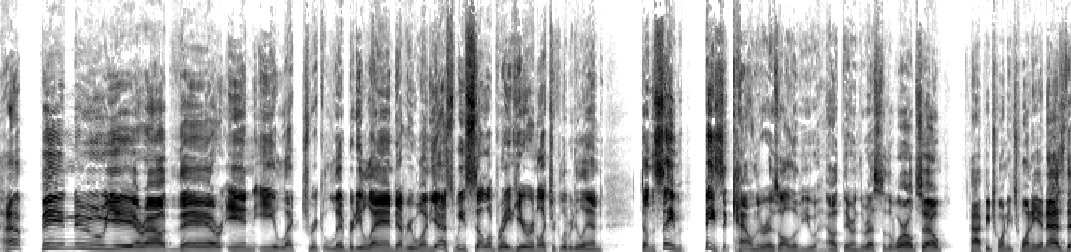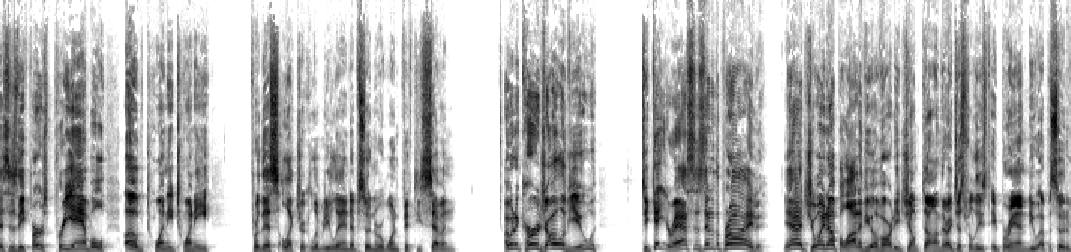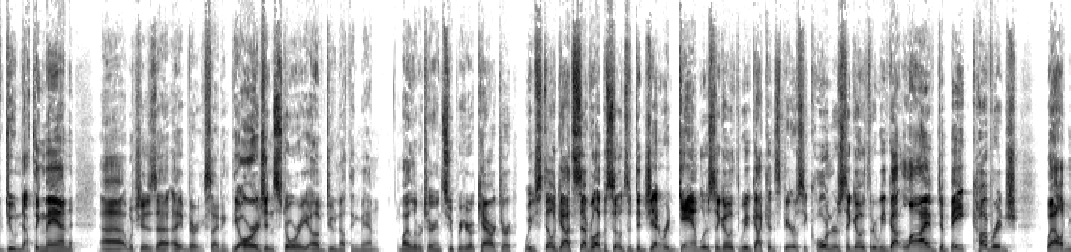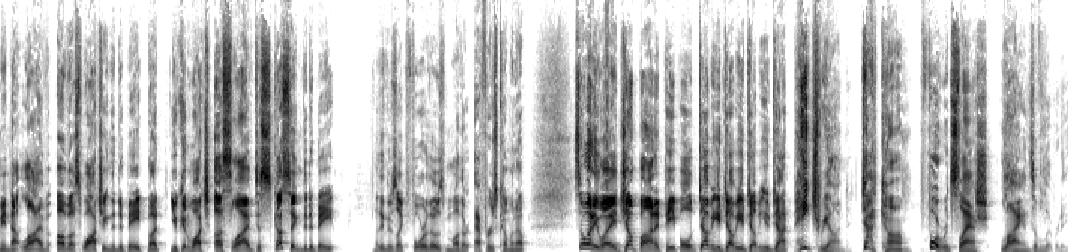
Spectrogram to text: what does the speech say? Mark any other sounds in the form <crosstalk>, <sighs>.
Happy New Year out there in Electric Libertyland, everyone. Yes, we celebrate here in Electric Libertyland on the same basic calendar as all of you out there in the rest of the world. So, happy 2020. And as this is the first preamble of 2020 for this Electric Libertyland episode number 157, I would encourage all of you to get your asses into the pride. Yeah, join up. A lot of you have already jumped on there. I just released a brand new episode of Do Nothing Man, uh, which is uh, very exciting. The origin story of Do Nothing Man, my libertarian superhero character. We've still got several episodes of Degenerate Gamblers to go through. We've got Conspiracy Corners to go through. We've got live debate coverage. Well, I mean, not live of us watching the debate, but you can watch us live discussing the debate. I think there's like four of those mother effers coming up. So, anyway, jump on it, people. www.patreon.com forward slash Lions of Liberty.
